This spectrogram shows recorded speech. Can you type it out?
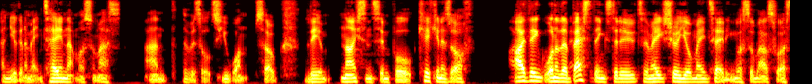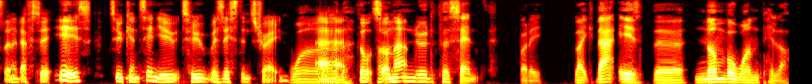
and you're going to maintain that muscle mass and the results you want. So, Liam, nice and simple, kicking us off. I think one of the best things to do to make sure you're maintaining muscle mass whilst in a deficit is to continue to resistance train. One Uh, thoughts on that? hundred percent, buddy. Like that is the number one pillar,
